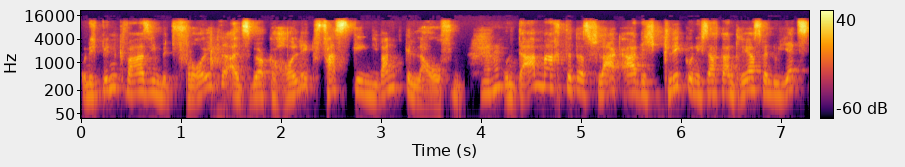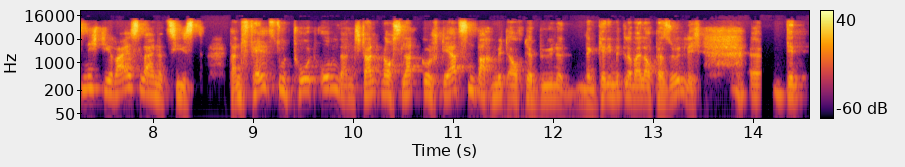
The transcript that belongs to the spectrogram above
Und ich bin quasi mit Freude als Workaholic fast gegen die Wand gelaufen. Mhm. Und da machte das schlagartig Klick. Und ich sagte, Andreas, wenn du jetzt nicht die Reißleine ziehst, dann fällst du tot um. Dann stand noch Slatko Sterzenbach mit auf der Bühne. Den kenne ich mittlerweile auch persönlich. Äh, den,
